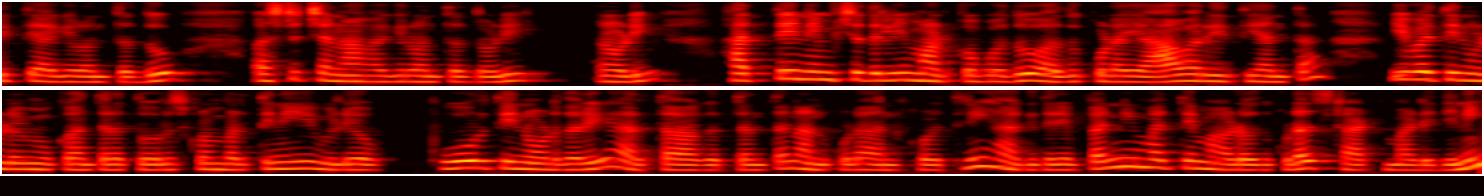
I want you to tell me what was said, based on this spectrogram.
ರೀತಿ ಆಗಿರುವಂಥದ್ದು, ಅಷ್ಟು ಚೆನ್ನಾಗಿರುವಂಥದ್ದು ನೋಡಿ ನೋಡಿ. ಹತ್ತೇ ನಿಮಿಷದಲ್ಲಿ ಮಾಡ್ಕೋಬೋದು, ಅದು ಕೂಡ ಯಾವ ರೀತಿ ಅಂತ ಇವತ್ತಿನ ವಿಡಿಯೋ ಮುಖಾಂತರ ತೋರಿಸ್ಕೊಂಡು ಬರ್ತೀನಿ. ವಿಡಿಯೋ ಪೂರ್ತಿ ನೋಡಿದವರಿಗೆ ಅರ್ಥ ಆಗುತ್ತಂತ ನಾನು ಕೂಡ ಅಂದ್ಕೊಳ್ತೀನಿ. ಹಾಗಿದ್ರೆ ಬನ್ನಿ ಮತ್ತೆ ಮಾಡೋದು ಕೂಡ ಸ್ಟಾರ್ಟ್ ಮಾಡಿದ್ದೀನಿ.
